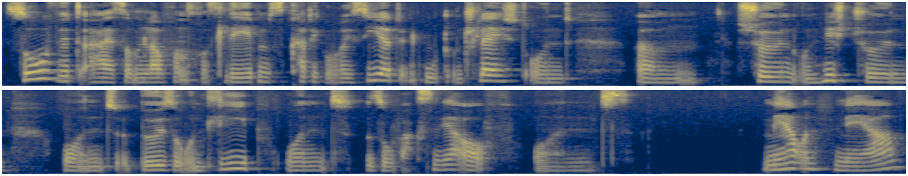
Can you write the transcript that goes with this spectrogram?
So wird also im Laufe unseres Lebens kategorisiert in gut und schlecht und ähm, schön und nicht schön und böse und lieb und so wachsen wir auf. Und mehr und mehr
